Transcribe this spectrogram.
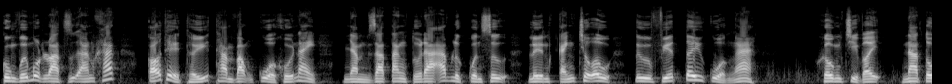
Cùng với một loạt dự án khác, có thể thấy tham vọng của khối này nhằm gia tăng tối đa áp lực quân sự lên cánh châu Âu từ phía tây của Nga. Không chỉ vậy, NATO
